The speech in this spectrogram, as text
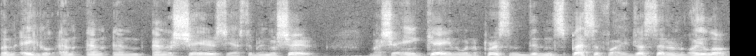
an egel and and and and a share, he has to bring a share. Masha'in kain, when a person didn't specify, he just said an oila,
